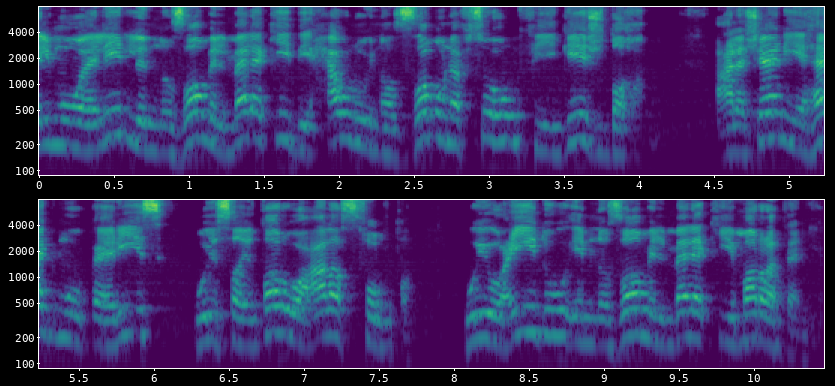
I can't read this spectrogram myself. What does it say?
الموالين للنظام الملكي بيحاولوا ينظموا نفسهم في جيش ضخم علشان يهاجموا باريس ويسيطروا على السلطة ويعيدوا النظام الملكي مرة تانية.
